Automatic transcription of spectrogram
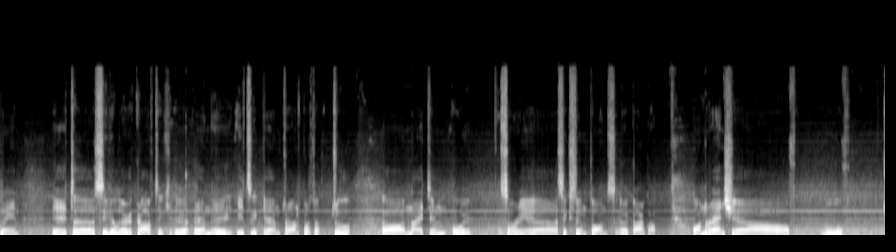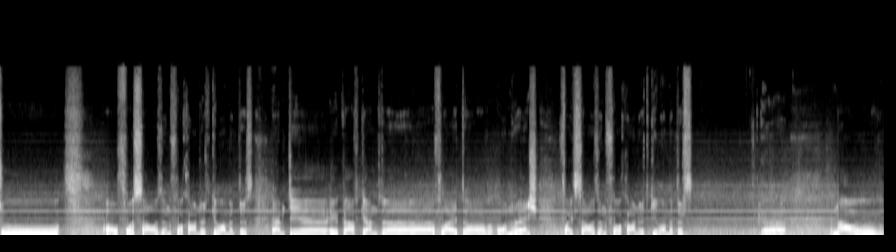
plane, it uh, civil aircraft, and it can transport to uh, 19, oh, sorry, uh, 16 tons uh, cargo on range uh, of, of to uh, 4,400 kilometers. Empty uh, aircraft can uh, fly on range 5,400 kilometers. Uh, now,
